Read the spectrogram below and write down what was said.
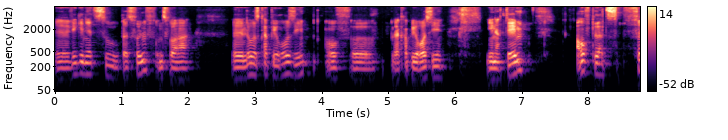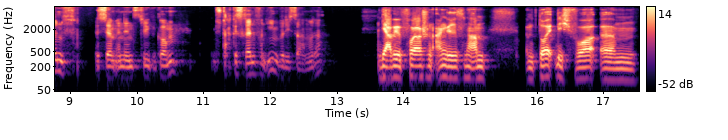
Äh, wir gehen jetzt zu Platz 5 und zwar äh, Loris Capirossi auf, äh, oder Capirossi, je nachdem. Auf Platz 5 ist er am Ende ins Ziel gekommen. Starkes Rennen von ihm, würde ich sagen, oder? ja, wie wir vorher schon angerissen haben, ähm, deutlich vor ähm,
